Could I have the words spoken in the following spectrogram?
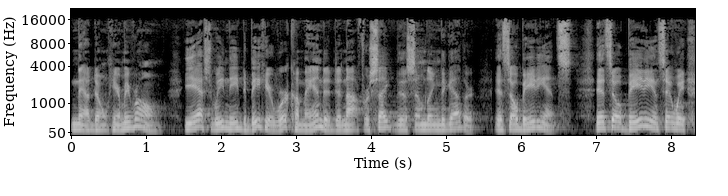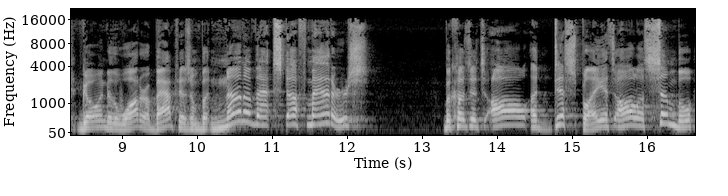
Now, don't hear me wrong. Yes, we need to be here. We're commanded to not forsake the assembling together. It's obedience. It's obedience that we go into the water of baptism, but none of that stuff matters because it's all a display, it's all a symbol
